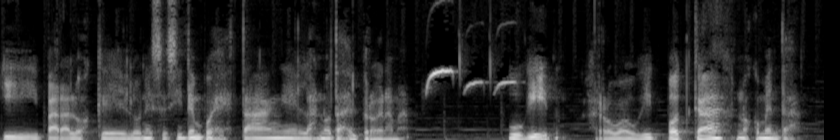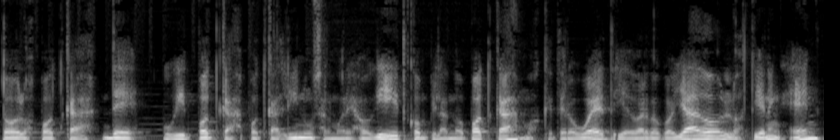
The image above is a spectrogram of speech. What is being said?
y para los que lo necesiten pues están en las notas del programa. Ugit, arroba Ugit Podcast, nos comenta todos los podcasts de Ugit Podcast, Podcast Linux, Almorejo Git, Compilando Podcast, Mosquetero Web y Eduardo Collado los tienen en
